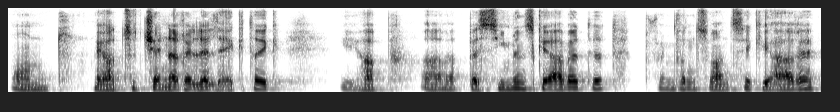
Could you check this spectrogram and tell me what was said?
Und ja, zu General Electric. Ich habe äh, bei Siemens gearbeitet, 25 Jahre,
